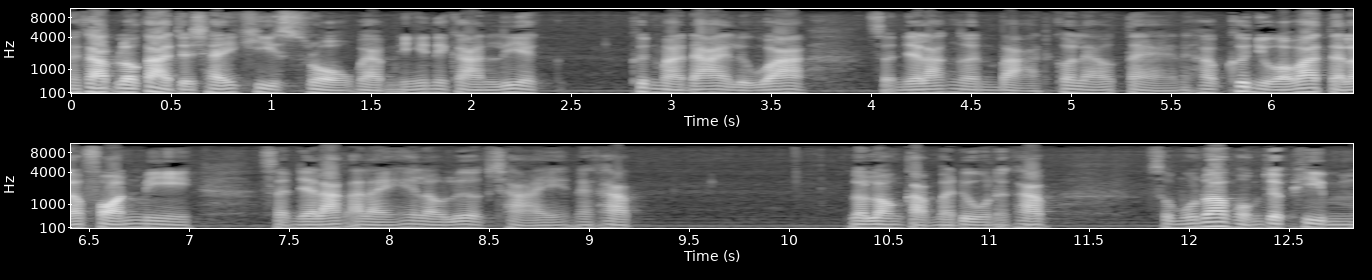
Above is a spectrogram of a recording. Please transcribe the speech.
นะครับ เราก็อาจจะใช้คีย์สโตรกแบบนี้ในการเรียกขึ้นมาได้ หรือว่าสัญลักษณ์เงินบาทก็แล้วแต่นะครับ ขึ้นอยู่กับว่าแต่ละฟอนต์มีสัญลักษณ์อะไรให้เราเลือกใช้นะครับ เราลองกลับมาดูนะครับ สมมุติว่าผมจะพิมพ์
